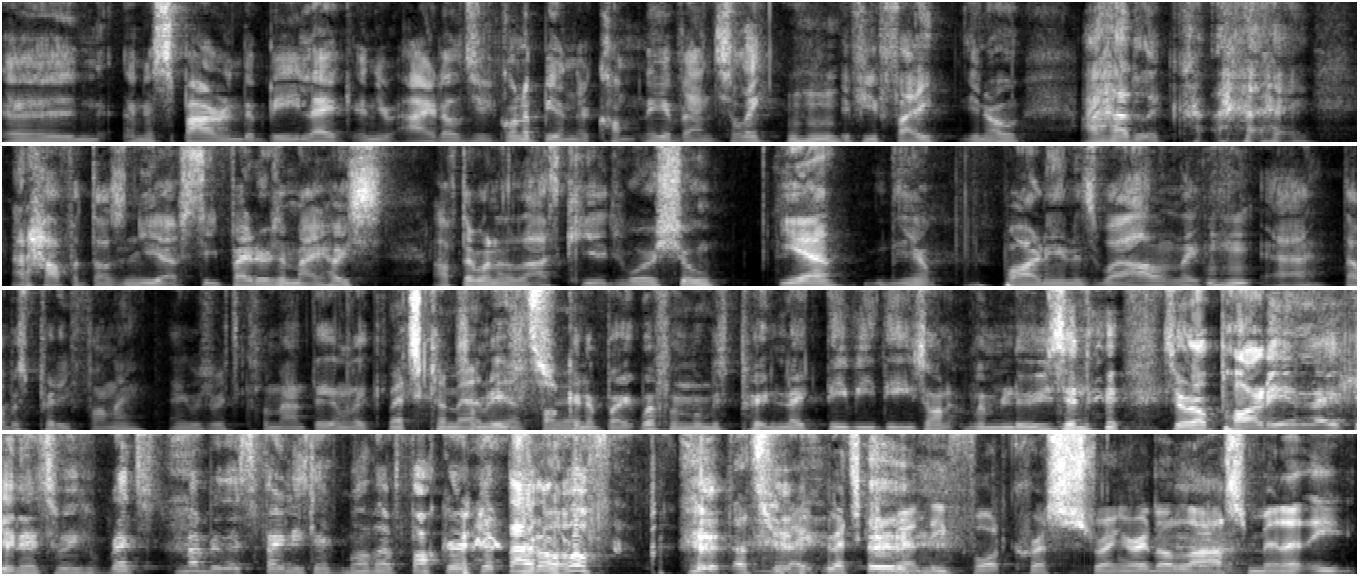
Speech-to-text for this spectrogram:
and, and aspiring to be like, and your idols. You're going to be in their company eventually Mm-hmm. if you fight. You know, I had like I had half a dozen UFC fighters in my house after one of the last Cage Wars show. Yeah, You know, partying as well, and like uh, that was pretty funny. I think it was Rich Clementi and like Mm-hmm. Rich Clementi, somebody fucking right. about with him and was putting like DVDs on it of him losing. so we're all partying like, and it's like, Rich, remember this fight? He's like, motherfucker, get that off. that's right. Rich Clementi fought Chris Stringer at the last minute. He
